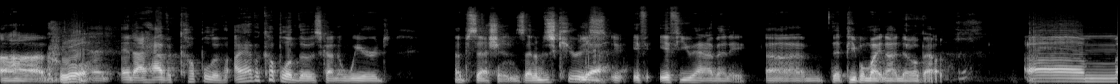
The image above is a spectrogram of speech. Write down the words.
Um, Cool. and, and I have a couple of I have a couple of those kind of weird obsessions, and I'm just curious Yeah. if if you have any um, that people might not know about. Um,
